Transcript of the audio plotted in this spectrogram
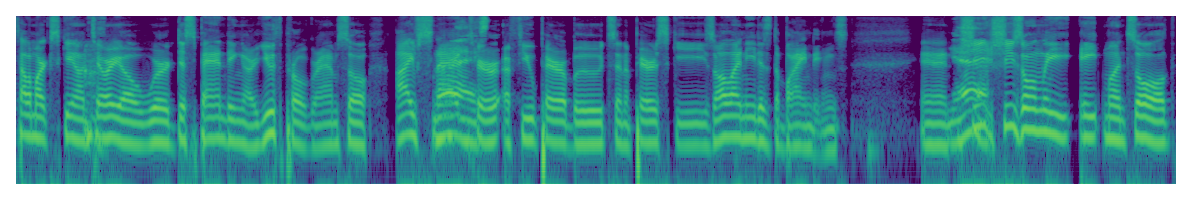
Telemark Ski Ontario, we're disbanding our youth program. So I've snagged nice. her a few pair of boots and a pair of skis. All I need is the bindings. And yeah. she she's only eight months old.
